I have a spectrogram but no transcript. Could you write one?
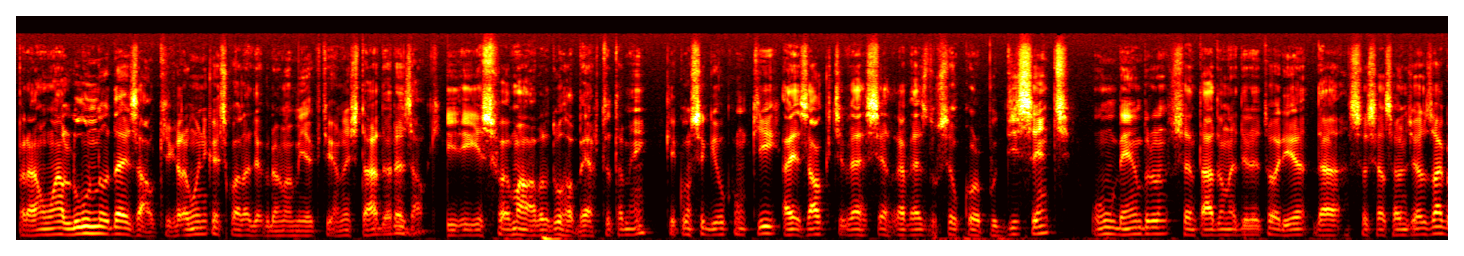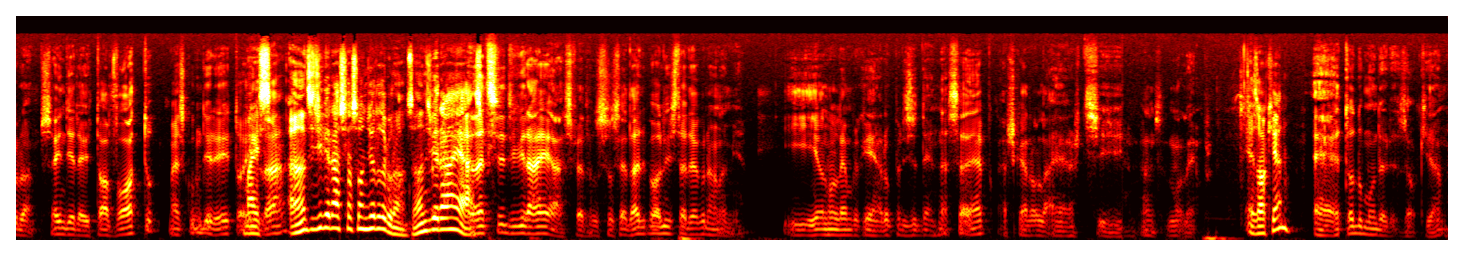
para um aluno da Exalc, que era a única escola de agronomia que tinha no estado, era a Exalc. E isso foi uma obra do Roberto também, que conseguiu com que a Exalc tivesse, através do seu corpo discente, um membro sentado na diretoria da Associação de Engenheiros Agrônomos, sem direito a voto, mas com direito a Mas ir lá antes de virar a Associação de Engenheiros Agrônomos, antes de virar a EASP. antes de virar a EASP, a Sociedade Paulista de Agronomia. E eu não lembro quem era o presidente nessa época, acho que era o Laerte, não lembro. Exalquiano? É, todo mundo era exalquiano,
